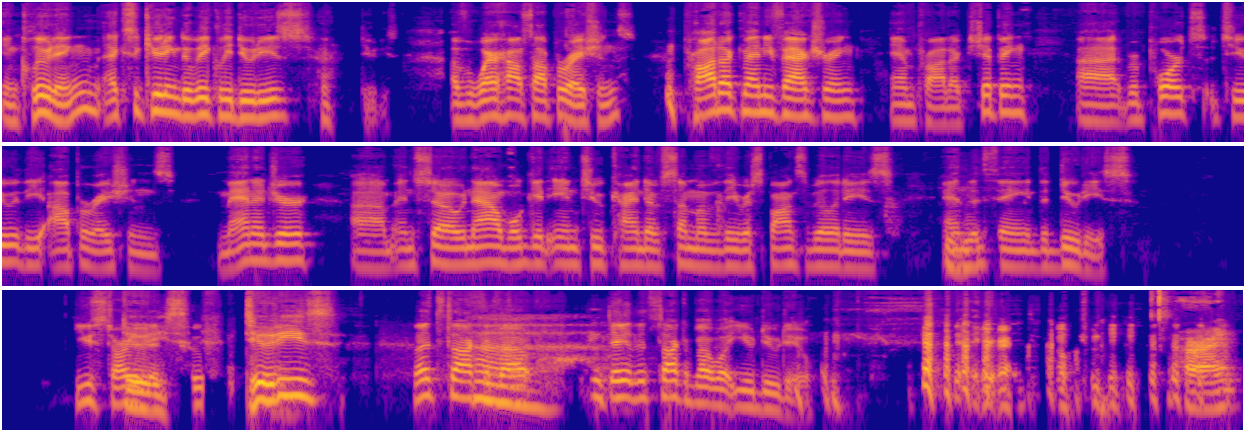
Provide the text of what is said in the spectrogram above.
including executing the weekly duties duties of warehouse operations, product manufacturing, and product shipping. Uh, reports to the operations manager. Um, and so now we'll get into kind of some of the responsibilities and mm-hmm. the thing, the duties. You started duties. Duties. Let's talk about Dave, let's talk about what you do do. All right.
